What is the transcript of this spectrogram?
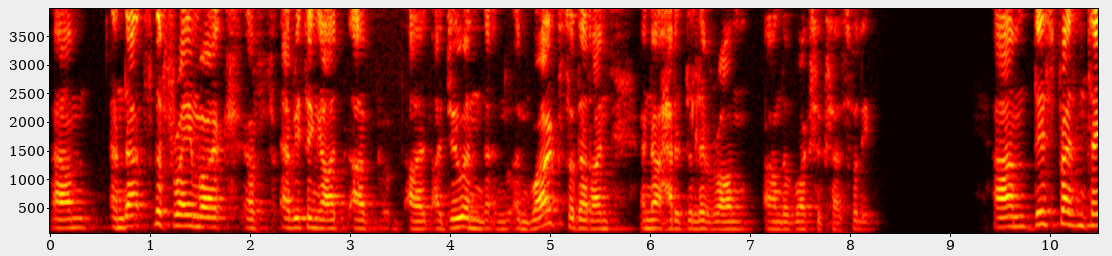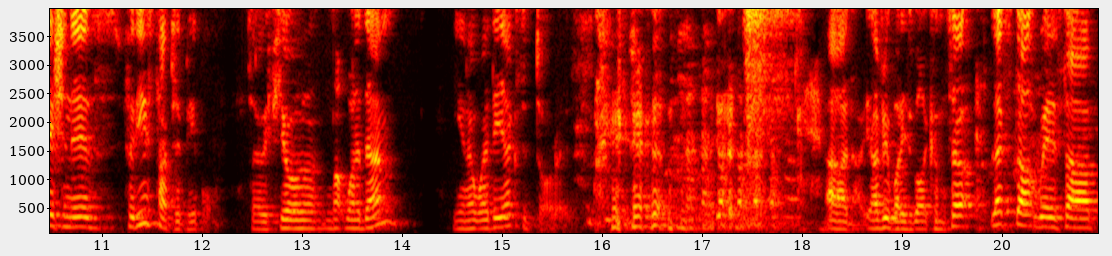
Um, and that's the framework of everything I, I, I do and, and, and, work so that I, I, know how to deliver on, on the work successfully. Um, this presentation is for these types of people. So if you're not one of them, you know where the exit door is. uh, no, everybody's welcome. So let's start with uh,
